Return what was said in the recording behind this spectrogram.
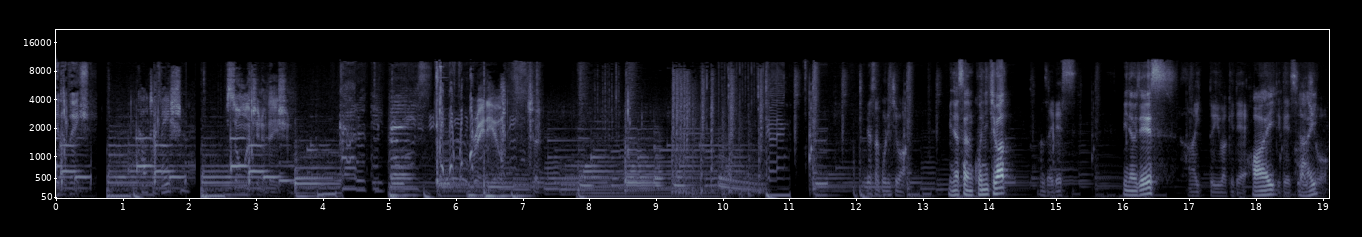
Innovation. cultivation, So much innovation. Radio. Check. 皆さん、こんにちは。皆さん、こんにちは。安西です。みなみです。はい。というわけで、はいディベースラジオ、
